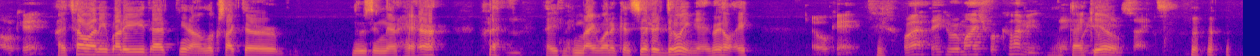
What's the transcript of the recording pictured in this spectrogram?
Okay. I tell anybody that, you know, looks like they're losing their hair, mm. they might want to consider doing it, really. Okay. All right, thank you very much for coming. Thank, Thank you. insights.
